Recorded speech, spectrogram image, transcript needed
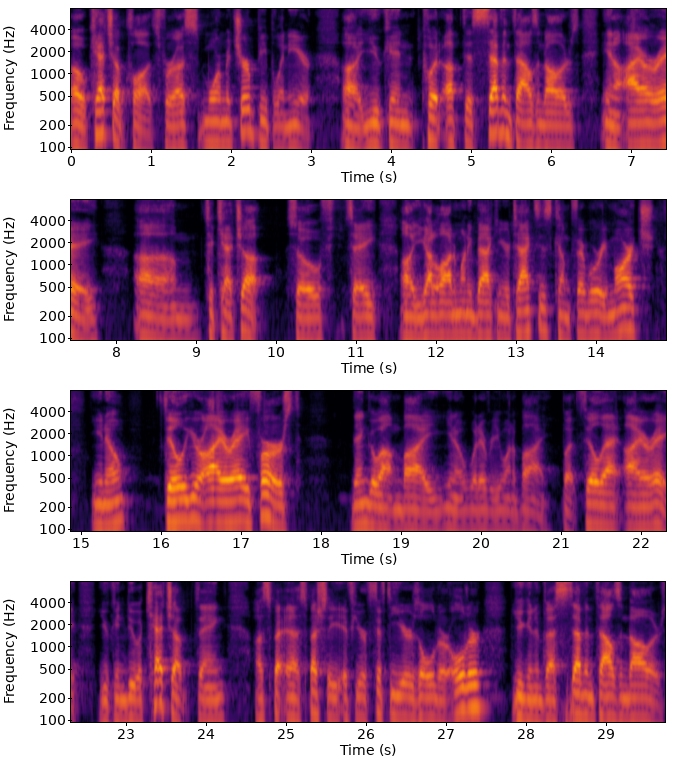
Oh, catch-up clause for us more mature people in here. Uh, you can put up to seven thousand dollars in an IRA um, to catch up. So, if, say uh, you got a lot of money back in your taxes come February, March, you know, fill your IRA first, then go out and buy, you know, whatever you want to buy. But fill that IRA. You can do a catch-up thing especially if you're 50 years old or older, you can invest $7,000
